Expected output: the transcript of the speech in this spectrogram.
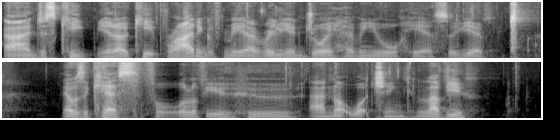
uh, and just keep, you know, keep writing with me. I really enjoy having you all here. So, yeah, that was a kiss for all of you who are not watching. Love you.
